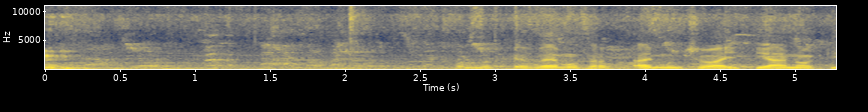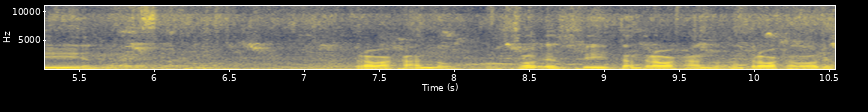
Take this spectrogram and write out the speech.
Por lo que vemos, hay mucho haitiano aquí trabajando. Son- es- sí, están trabajando, son trabajadores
